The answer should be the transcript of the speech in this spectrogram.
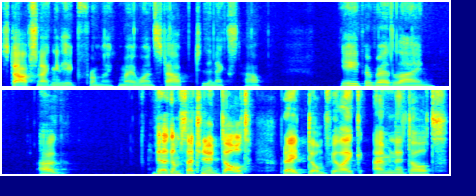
stops, and I can take from like my one stop to the next stop. Yay, the red line. Ugh. I feel like I'm such an adult, but I don't feel like I'm an adult.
